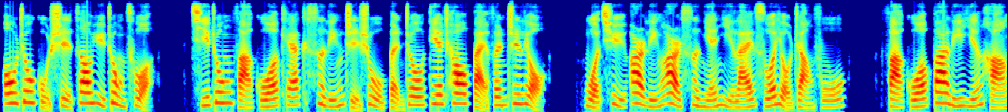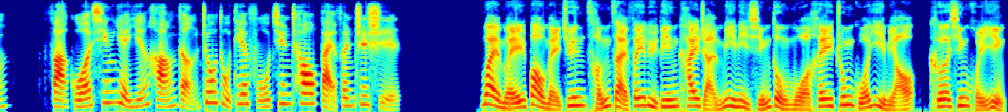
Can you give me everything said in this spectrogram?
欧洲股市遭遇重挫，其中法国 CAC 四零指数本周跌超百分之六，抹去二零二四年以来所有涨幅。法国巴黎银行、法国兴业银行等周度跌幅均超百分之十。外媒报美军曾在菲律宾开展秘密行动，抹黑中国疫苗。科兴回应。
